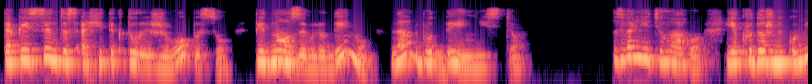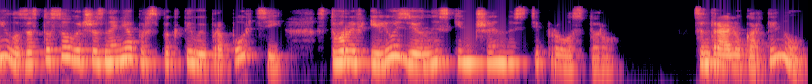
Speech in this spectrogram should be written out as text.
Такий синтез архітектури і живопису підносив людину над буденністю. Зверніть увагу, як художник уміло, застосовуючи знання перспективи і пропорцій, створив ілюзію нескінченності простору. Центральну картину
